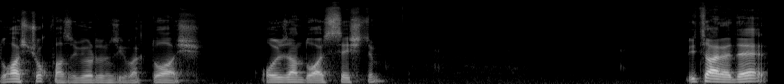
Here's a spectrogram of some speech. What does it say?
Doğaç çok fazla gördüğünüz gibi bak Doğaç. O yüzden Doğaç seçtim. Bir tane de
